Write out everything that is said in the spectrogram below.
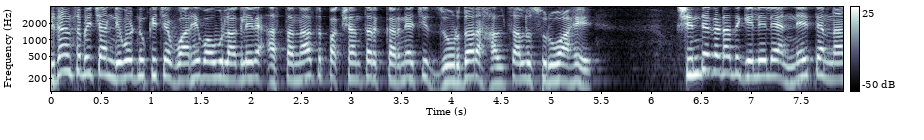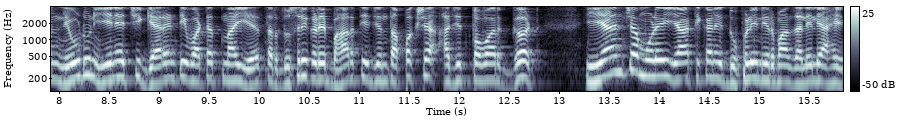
विधानसभेच्या निवडणुकीचे वारे वाहू लागलेले असतानाच पक्षांतर करण्याची जोरदार हालचाल सुरू आहे. शिंदे गटात गेलेल्या नेत्यांना निवडून येण्याची गॅरंटी वाटत नाही आहे तर दुसरीकडे भारतीय जनता पक्ष अजित पवार गट यांच्यामुळे या ठिकाणी दुफळी निर्माण झालेली आहे.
